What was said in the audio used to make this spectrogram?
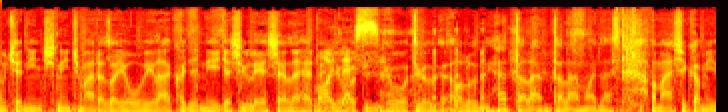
Úgyhogy nincs, nincs már ez a jó világ, hogy egy négyes ülésen lehet majd egy jót, jót ül, aludni. Hát talán, talán majd lesz. A másik, ami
